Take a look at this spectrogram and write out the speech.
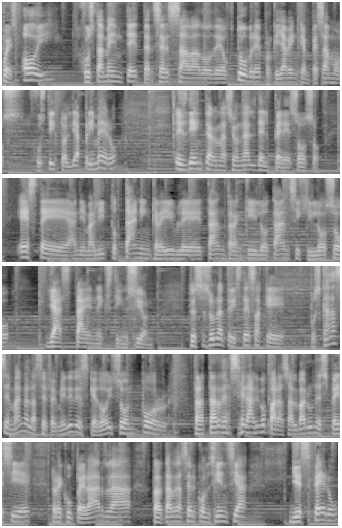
pues hoy, justamente, tercer sábado de octubre, porque ya ven que empezamos justito el día primero, es Día Internacional del Perezoso. Este animalito tan increíble, tan tranquilo, tan sigiloso, ya está en extinción. Entonces es una tristeza que pues cada semana las efemérides que doy son por tratar de hacer algo para salvar una especie, recuperarla, tratar de hacer conciencia. Y espero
